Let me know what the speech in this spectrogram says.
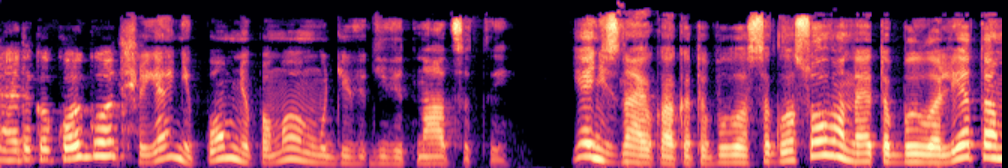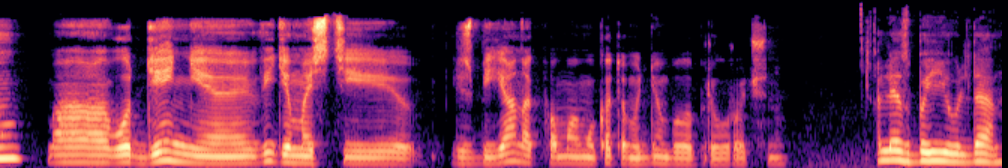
А это какой год? Слушай, я не помню, по-моему, девятнадцатый. Я не знаю, как это было согласовано. Это было летом. А, вот день э, видимости лесбиянок, по-моему, к этому дню было приурочено. Лесба июль, да.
